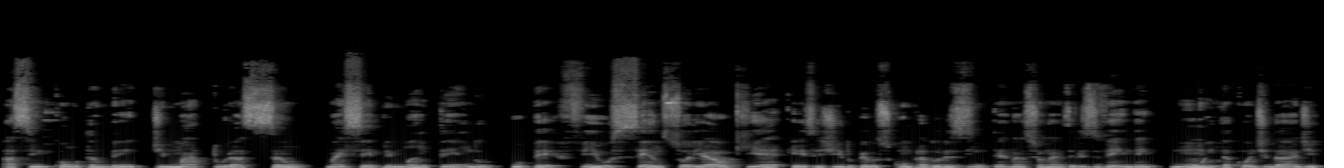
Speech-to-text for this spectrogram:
assim como também de maturação, mas sempre mantendo o perfil sensorial que é exigido pelos compradores internacionais. Eles vendem muita quantidade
